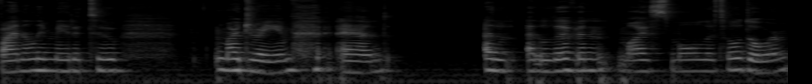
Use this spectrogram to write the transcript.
finally made it to my dream and I, I live in my small little dorm.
